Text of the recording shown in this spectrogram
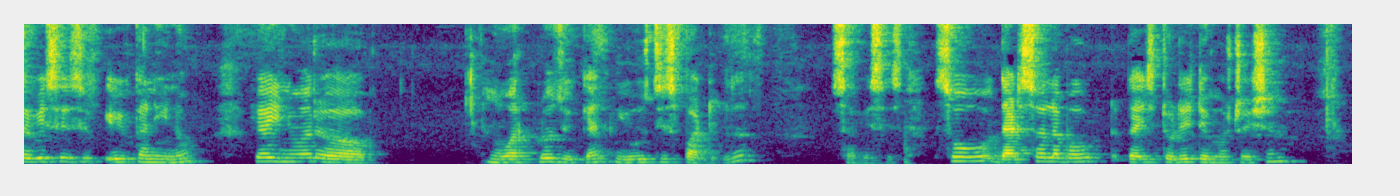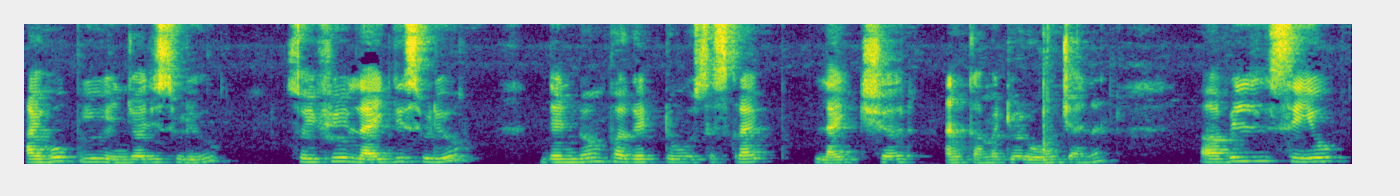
services you, you can you know here in your uh, workflows you can use this particular services. So that's all about guys today's demonstration. I hope you enjoy this video. So if you like this video then don't forget to subscribe like share and comment your own channel. Uh, we'll see you.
